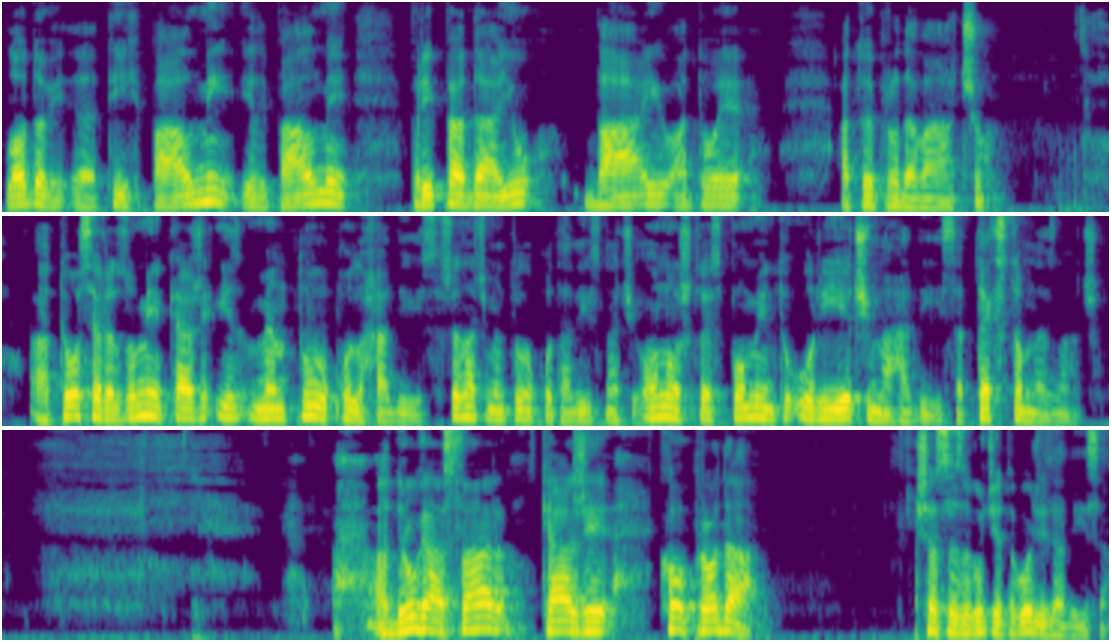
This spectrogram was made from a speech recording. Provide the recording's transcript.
plodovi e, tih palmi ili palme pripadaju baju, a to je, a to je prodavaču. A to se razumije, kaže, iz mentukul hadis. Što znači mentukul hadis? Znači ono što je spomenuto u riječima hadisa, tekstom naznačeno. A druga stvar, kaže, ko proda, šta se zaključuje također iz hadisa,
